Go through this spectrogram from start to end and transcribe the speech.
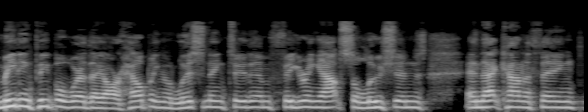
meeting people where they are, helping and listening to them, figuring out solutions and that kind of thing.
